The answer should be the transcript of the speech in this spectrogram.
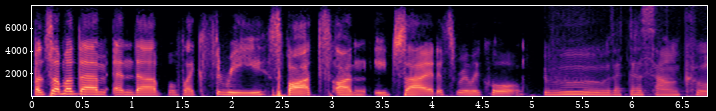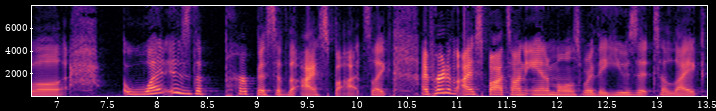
But some of them end up with like three spots on each side. It's really cool. Ooh, that does sound cool. What is the purpose of the eye spots? Like I've heard of eye spots on animals where they use it to like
